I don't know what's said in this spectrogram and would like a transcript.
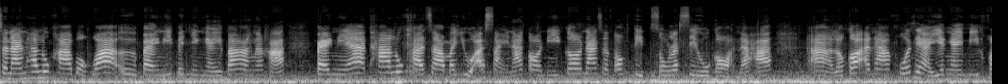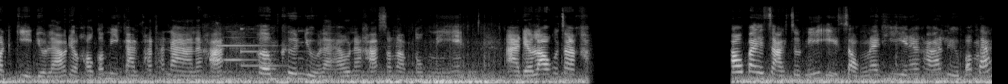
ฉะนั้นถ้าลูกค้าบอกว่าเออแปลงนี้เป็นยังไงบ้างนะคะ แปลงนี้ถ้าลูกค้าจะมาอยู่อาศัยน้าตอนนี้ก็น่าจะต้องติดโซลาร์เซลล์ก่อนนะคะอ่าแล้วก็อนาคตเนี่ยยังไงมีคอนกรีตอยู่แล้วเดี๋ยวเขาก็มีีการพัฒนานะคะ เพิ่มขึ้นอยู่แล้วนะคะสำหรับตรงนี้ อ่าเดี๋ยวเราก็จะเข้าไปจากจุดนี้อีก 2 นาทีนะคะ หรือประมาณ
